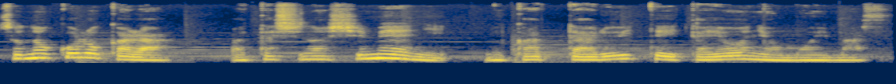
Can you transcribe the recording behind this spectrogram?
その頃から私の使命に向かって歩いていたように思います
